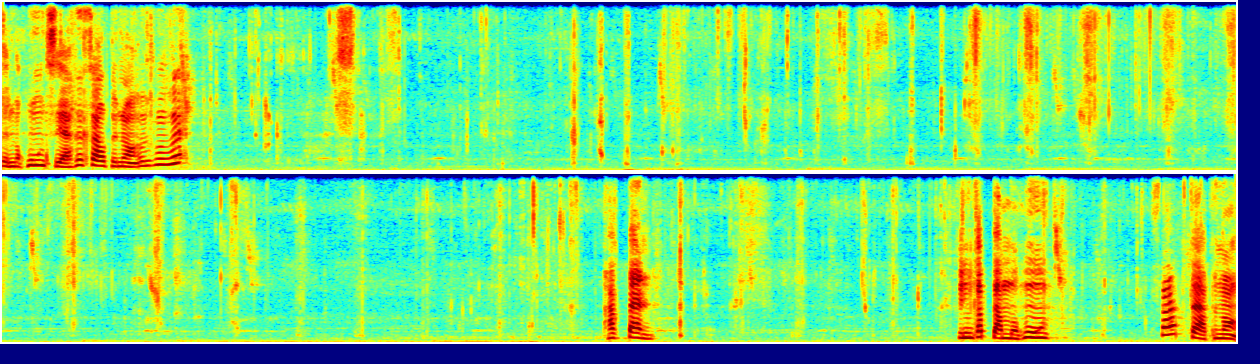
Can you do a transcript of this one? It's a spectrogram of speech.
ส่วนบักฮุ่งเสียคือเก่าพี่น้องเอ้ยพักแป้นกินกับตำบักฮุ่งแซ่บแซ่บพี่น้อง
